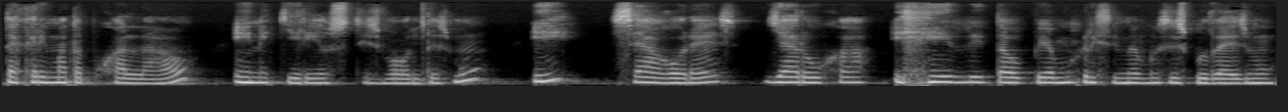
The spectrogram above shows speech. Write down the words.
Τα χρήματα που χαλάω είναι κυρίως στις βόλτες μου ή σε αγορές για ρούχα ή είδη τα οποία μου χρησιμεύουν στις σπουδές μου,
